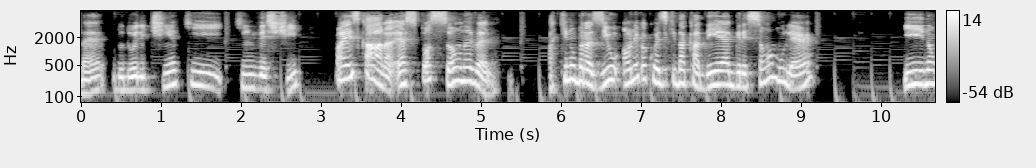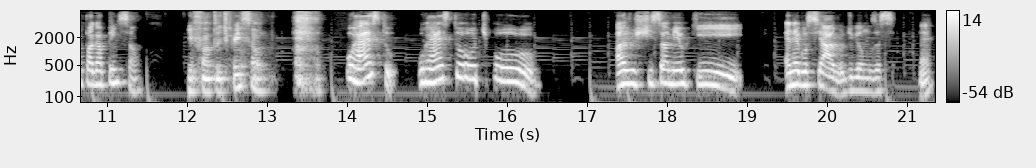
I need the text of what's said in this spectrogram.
né? O Dudu ele tinha que, que investir. Mas, cara, é a situação, né, velho? Aqui no Brasil, a única coisa que dá cadeia é agressão à mulher e não pagar pensão. E falta de pensão. O resto, o resto, tipo, a justiça meio que é negociável, digamos assim, né?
